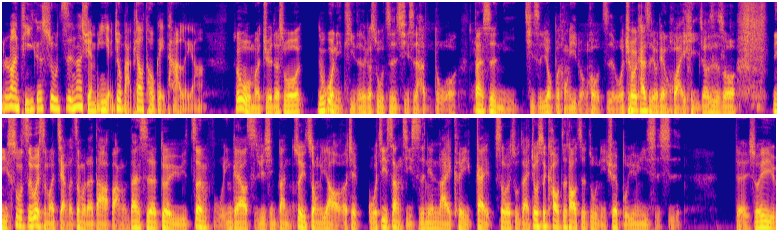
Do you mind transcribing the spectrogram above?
乱提一个数字，那选民也就把票投给他了呀。所以我们觉得说。如果你提的这个数字其实很多，但是你其实又不同意轮候制，我就会开始有点怀疑，就是说你数字为什么讲的这么的大方，但是对于政府应该要持续兴办最重要，而且国际上几十年来可以盖社会住宅，就是靠这套制度，你却不愿意实施。对，所以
